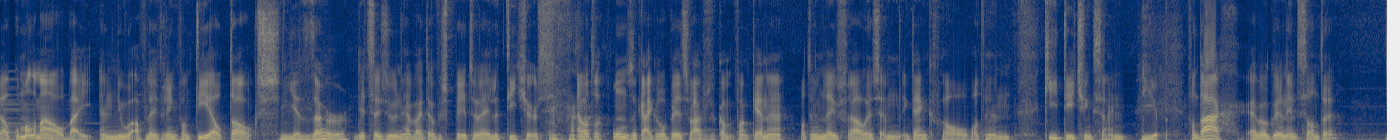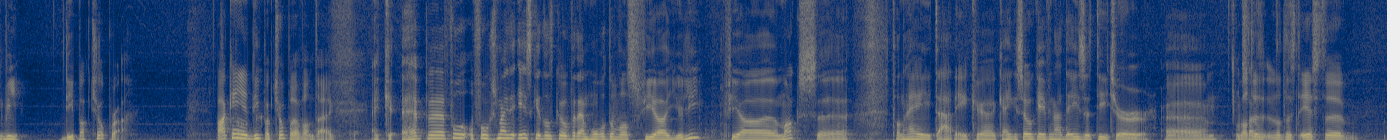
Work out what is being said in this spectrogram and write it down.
Welkom allemaal bij een nieuwe aflevering van TL Talks. Yes, sir. Dit seizoen hebben wij het over spirituele teachers. en wat onze kijker op is, waar ze van kennen, wat hun levensverhaal is. En ik denk vooral wat hun key teachings zijn. Yep. Vandaag hebben we ook weer een interessante. Wie? Deepak Chopra. Waar ken je Deepak Chopra van eigenlijk? Ik heb eh, vol- volgens mij de eerste keer dat ik over hem hoorde was via jullie. Via eh, Max. eh, van, hey Tarek, eh, kijk eens ook even naar deze teacher. Ehm, Wat zo. is, wat is het eerste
